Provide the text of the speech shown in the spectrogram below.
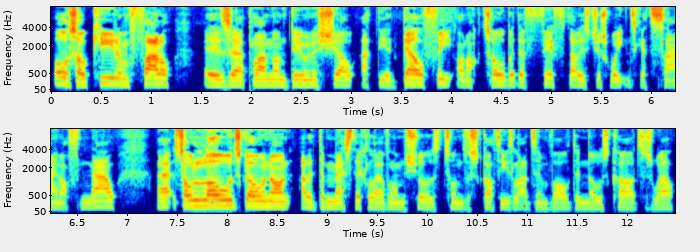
Also, Kieran Farrell is uh, planning on doing a show at the Adelphi on October the 5th. That is just waiting to get sign off now. Uh, so, loads going on at a domestic level. I'm sure there's tons of Scottie's lads involved in those cards as well.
